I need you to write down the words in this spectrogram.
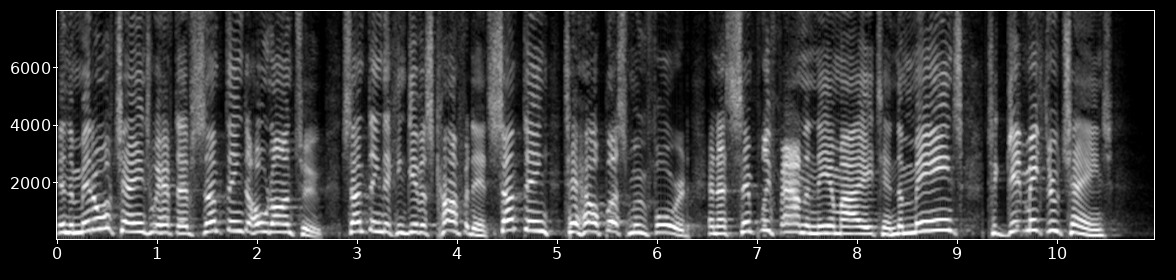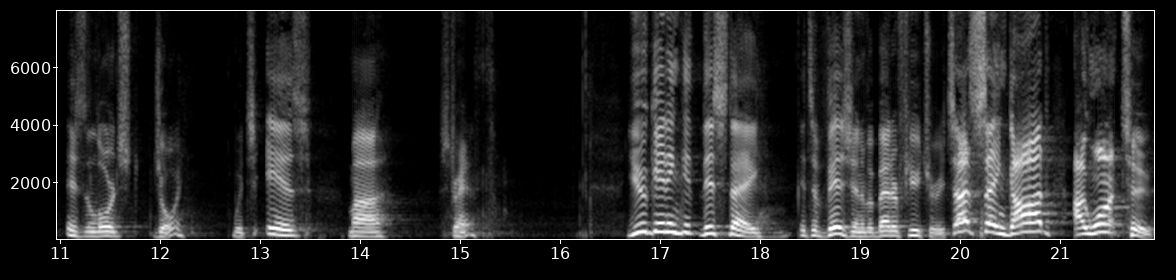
In the middle of change, we have to have something to hold on to, something that can give us confidence, something to help us move forward. And that's simply found in Nehemiah 8:10. The means to get me through change is the Lord's joy, which is my strength. You getting it this day, it's a vision of a better future. It's us saying, God, I want to.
